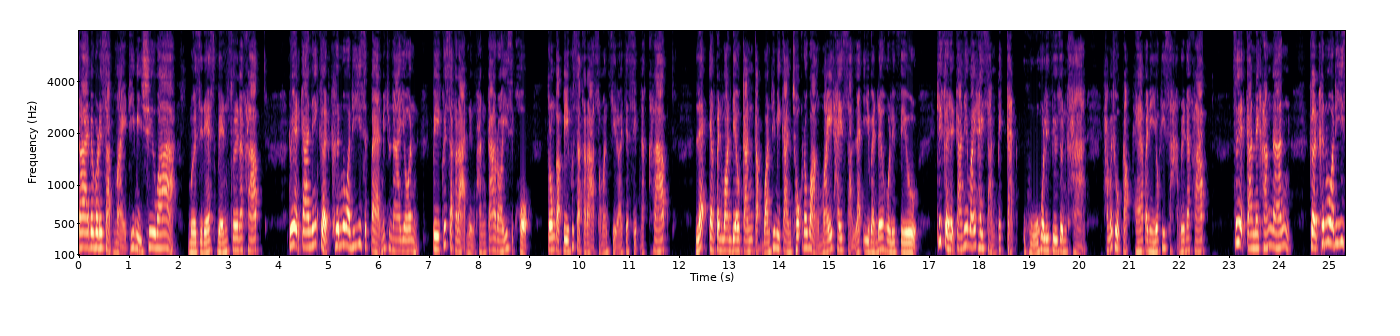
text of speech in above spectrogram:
กลายเป็นบริษัทใหม่ที่มีชื่อว่า Mercedes-Benz ด้วยนะครับ โดยเหตุการณ์นี้เกิดขึ้นเมื่อวันที่ 28 มิถุนายน ปีคริสต์ศักราช 1926 ตรงกับปีพุทธศักราช 2470 นะครับ และยังเป็นวันเดียวกันกับวันที่มีการชกระหว่างไมค์ไทสันและอีแวนเดอร์โฮลิฟิลที่เกิดเหตุการณ์ที่ไมค์ไทสันไปกัดหูโฮลิฟิลจนขาดทำให้ถูกปรับแพ้ไปในยกที่ 3 ด้วยนะครับ ซึ่งเหตุการณ์ในครั้งนั้นเกิดขึ้นเมื่อวันที่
